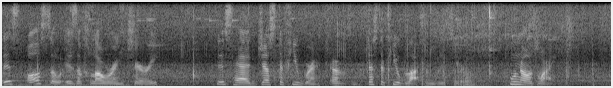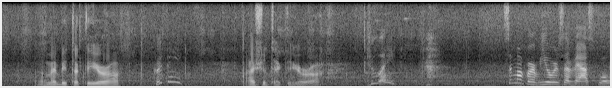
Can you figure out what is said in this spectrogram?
this also is a flowering cherry. This had just a few branch, uh, just a few blossoms this year. Who knows why? Well, maybe it took the year off. Could be. I should take the year off. Too late. Some of our viewers have asked, well,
